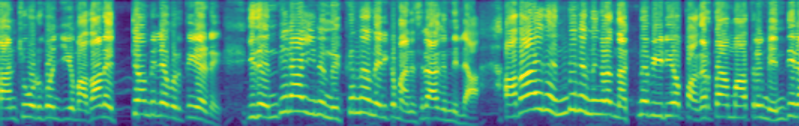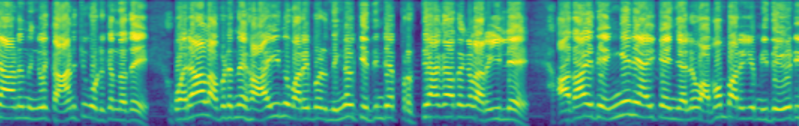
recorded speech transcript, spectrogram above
കാണിച്ചു കൊടുക്കുകയും ചെയ്യും. അതാണ് ഏറ്റവും വലിയ വൃത്തികേട്. ഇത് എന്തിനാ ഇനി നിൽക്കുന്നതെന്ന് എനിക്ക് മനസ്സിലാകുന്നില്ല. അതായത് എന്തിനാ നിങ്ങൾ നഗ്ന വീഡിയോ പകർത്താൻ മാത്രം എന്തിനാണ് നിങ്ങൾ കാണിച്ചു കൊടുക്കുന്നത്? ഒരാൾ അവിടുന്ന് ഹായ് എന്ന് പറയുമ്പോൾ നിങ്ങൾക്ക് ഇതിന്റെ പ്രത്യാഘാതങ്ങൾ അറിയില്ലേ? അതായത് എങ്ങനെ ആയി കഴിഞ്ഞാലും അവൻ പറയും ഇത് ഏടി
